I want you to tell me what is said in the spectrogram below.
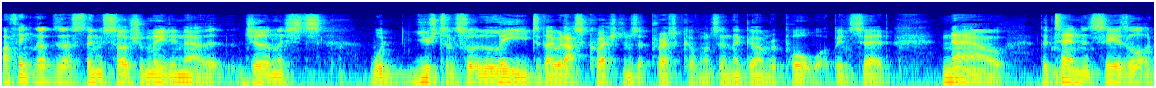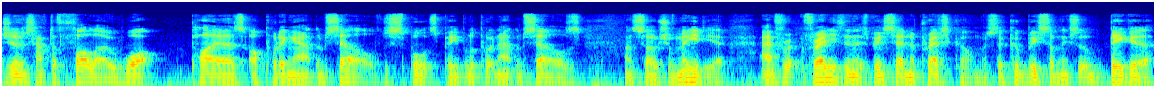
I think that that's the thing with social media now that journalists would used to sort of lead. They would ask questions at press conferences and they go and report what had been said. Now the tendency is a lot of journalists have to follow what players are putting out themselves. Sports people are putting out themselves on social media. And for for anything that's been said in a press conference, there could be something sort of bigger.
